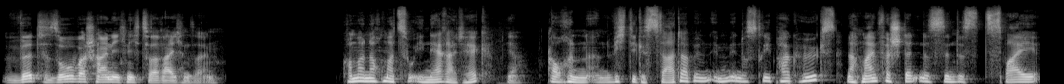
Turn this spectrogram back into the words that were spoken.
Wird so wahrscheinlich nicht zu erreichen sein. Kommen wir nochmal zu Ineratec. Ja. Auch ein, ein wichtiges Startup im, im Industriepark Höchst. Nach meinem Verständnis sind es zwei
